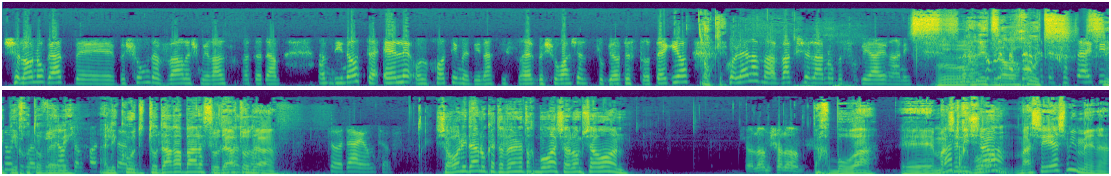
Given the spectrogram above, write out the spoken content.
שלא נוגעת בשום דבר לשמירה על זכויות אדם. המדינות האלה הולכות עם מדינת ישראל בשורה של סוגיות אסטרטגיות, כולל המאבק שלנו בסוגיה האיראנית. סגנית שר החוץ, ציפי עם חוטובלי, הליכוד. תודה רבה על השיחה תודה, הזאת. תודה. תודה, יום טוב. שרון עידנו, כתבנו לתחבורה, שלום שרון. שלום, שלום. תחבורה. אה, מה מה שנשאר, תחבורה? מה שיש ממנה.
